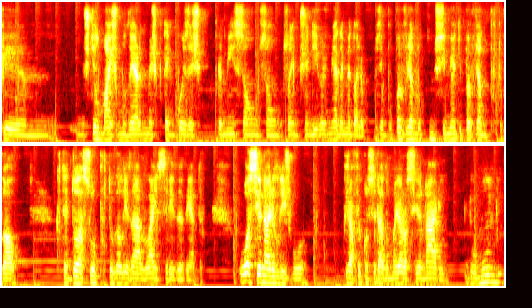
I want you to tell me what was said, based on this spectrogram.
que no estilo mais moderno, mas que tem coisas que para mim são, são, são imprescindíveis, nomeadamente, olha, por exemplo, o Pavilhão do Conhecimento e o Pavilhão de Portugal, que tem toda a sua Portugalidade lá inserida dentro. O Oceanário de Lisboa, que já foi considerado o maior oceanário do mundo,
